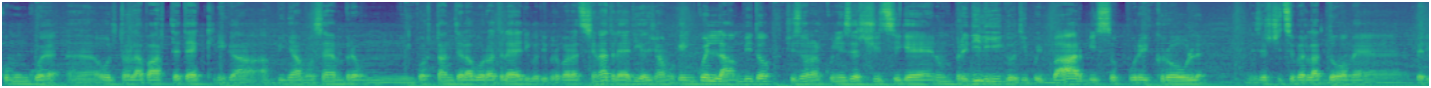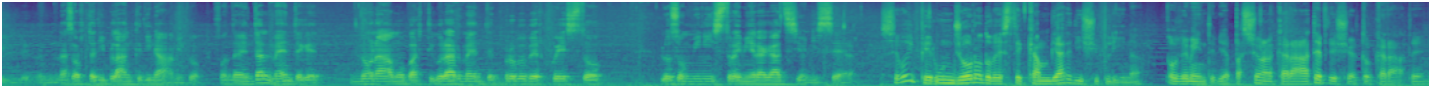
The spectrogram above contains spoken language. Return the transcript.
comunque eh, oltre alla parte tecnica abbiniamo sempre un importante lavoro atletico di preparazione atletica, diciamo che in quell'ambito ci sono alcuni esercizi che non prediligo, tipo i barbis oppure il crawl un esercizio per l'addome, per il, una sorta di plank dinamico, fondamentalmente che non amo particolarmente, proprio per questo lo somministro ai miei ragazzi ogni sera. Se voi per un giorno doveste cambiare disciplina, ovviamente vi appassiona il karate, avete scelto il karate,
